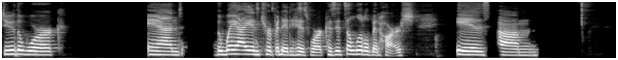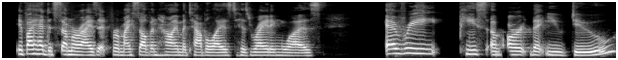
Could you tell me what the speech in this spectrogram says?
do the work. And the way i interpreted his work because it's a little bit harsh is um, if i had to summarize it for myself and how i metabolized his writing was every piece of art that you do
